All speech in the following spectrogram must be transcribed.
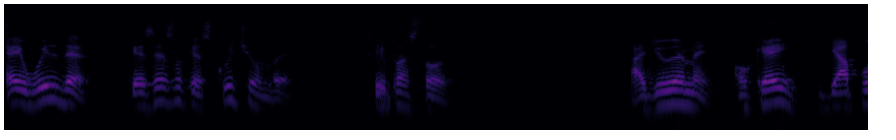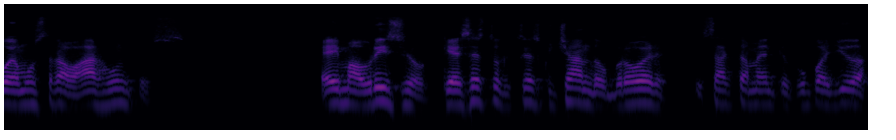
Hey, Wilder, ¿qué es eso que escucho, hombre? Sí, pastor. Ayúdeme. Ok, ya podemos trabajar juntos. Hey Mauricio, ¿qué es esto que estoy escuchando? Brother, exactamente, ocupo ayuda.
